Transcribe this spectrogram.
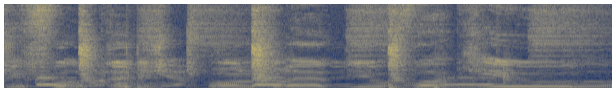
J'ai faux je prends le rap, yo fuck you.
